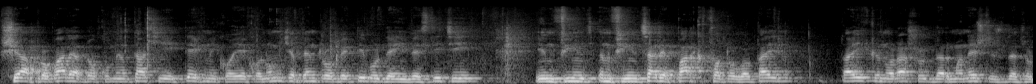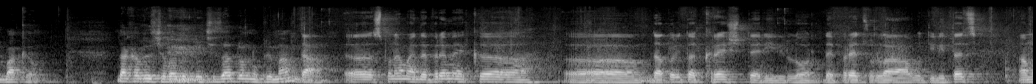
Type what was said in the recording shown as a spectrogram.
și aprobarea documentației tehnico-economice pentru obiectivul de investiții în înființare parc fotovoltaic în orașul Dărmănești, județul Bacău. Dacă aveți ceva de precizat, domnul primar? Da. Spuneam mai devreme că Uh, datorită creșterilor de prețuri la utilități, am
